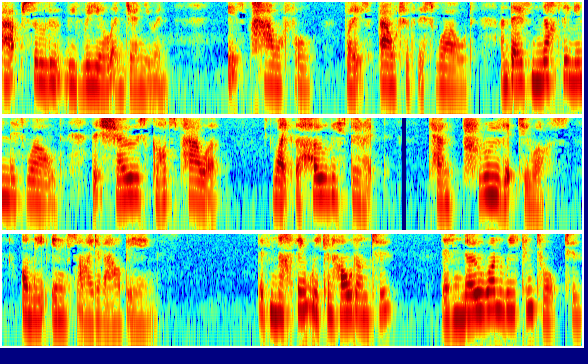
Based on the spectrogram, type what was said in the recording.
absolutely real and genuine. It's powerful, but it's out of this world. And there's nothing in this world that shows God's power like the Holy Spirit can prove it to us on the inside of our beings. There's nothing we can hold on to. There's no one we can talk to.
